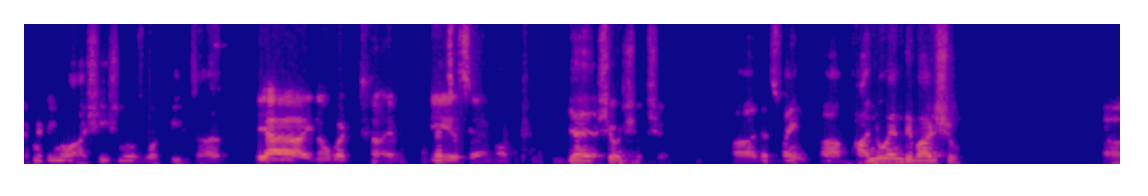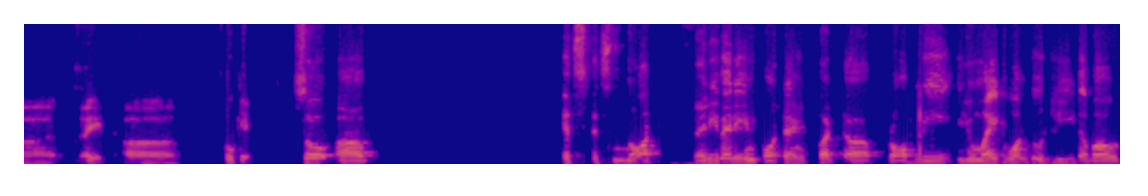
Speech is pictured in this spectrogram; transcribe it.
definitely know Ashish knows what fields are. Yeah, I know, but I'm TA, so I'm not. Yeah, yeah, sure, sure, sure. Uh, that's fine. Uh, Bhanu and Debarshu. Uh, right? Uh, okay, so uh, it's it's not very very important, but uh, probably you might want to read about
